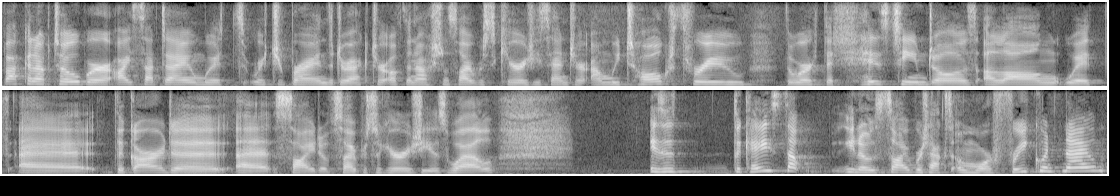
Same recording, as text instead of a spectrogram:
Back in October, I sat down with Richard Browne, the director of the National Cybersecurity Centre, and we talked through the work that his team does along with uh, the Garda uh, side of cybersecurity as well. Is it the case that you know cyber attacks are more frequent now,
